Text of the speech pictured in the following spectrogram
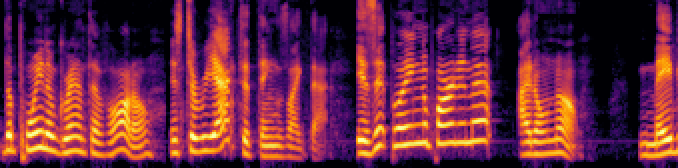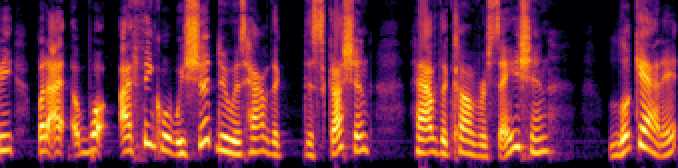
the point of Grand Theft Auto is to react to things like that. Is it playing a part in that? I don't know. Maybe, but I well, I think what we should do is have the discussion, have the conversation, look at it,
